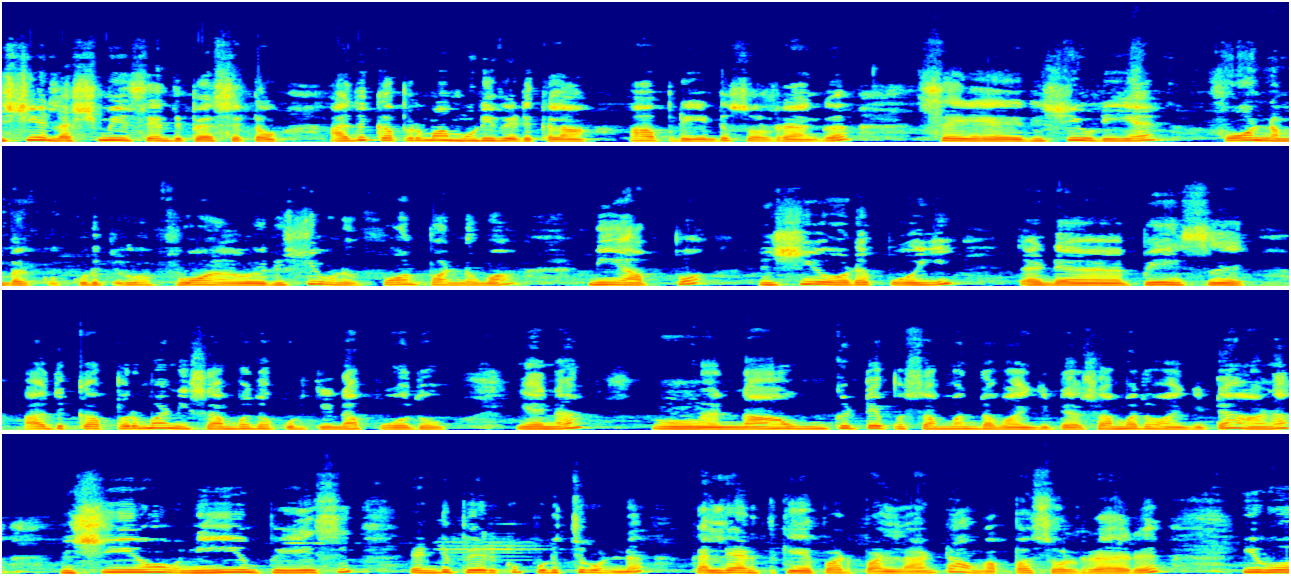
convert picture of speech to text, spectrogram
ரிஷியும் லக்ஷ்மியும் சேர்ந்து பேசட்டும். அதுக்கப்புறமா முடிவு எடுக்கலாம் அப்படின்ட்டு சொல்கிறாங்க சரி ரிஷியுடைய ஃபோன் நம்பர் கொடுத்து ஃபோன் ரிஷி உனக்கு ஃபோன் பண்ணுவான் நீ அப்போ ரிஷியோட போய் ட- பேசு. அதுக்கப்புறமா நீ சம்மதம் கொடுத்தினா போதும். ஏன்னா நான் உங்ககிட்ட இப்போ சம்மந்தம் வாங்கிட்டேன் சம்மதம் வாங்கிட்டேன். ஆனால் ரிஷியும் நீயும் பேசி ரெண்டு பேருக்கும் பிடிச்ச ஒன்று கல்யாணத்துக்கு ஏற்பாடு பண்ணலான்ட்டு அவங்க அப்பா சொல்கிறாரு இவோ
